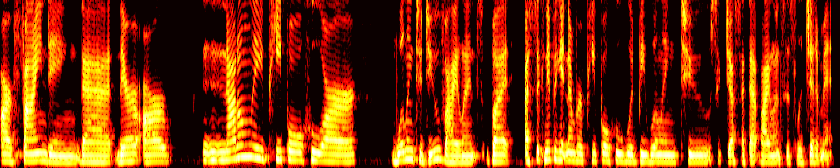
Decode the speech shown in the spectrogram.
are finding that there are not only people who are willing to do violence, but a significant number of people who would be willing to suggest that that violence is legitimate.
